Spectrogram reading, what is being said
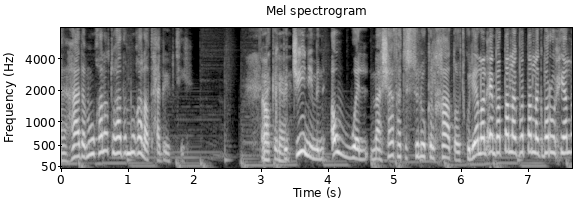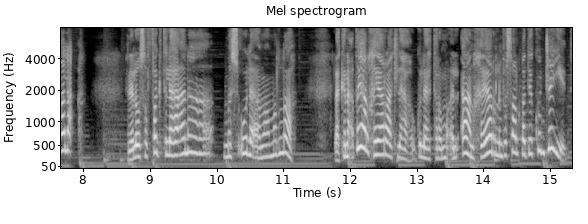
أنا هذا مو غلط وهذا مو غلط حبيبتي. لكن okay. بتجيني من أول ما شافت السلوك الخاطئ وتقول يلا الحين بطلق بطلق بروح يلا لا. أنا لو صفقت لها أنا مسؤولة أمام الله. لكن أعطيها الخيارات لها وأقول لها ترى الآن خيار الانفصال قد يكون جيد.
